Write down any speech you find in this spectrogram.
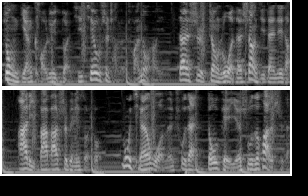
重点考虑短期切入市场的传统行业。但是，正如我在上集 Data 阿里巴巴视频里所说，目前我们处在都给爷数字化的时代。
